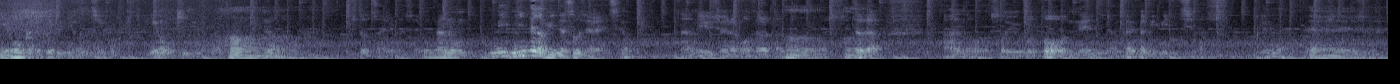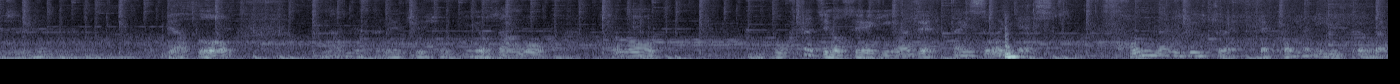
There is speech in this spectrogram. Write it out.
日本から出る日本人日本企業っていうのが一つありますよ。ねあのみみんながみんなそうじゃないですよ。あの優秀なコンサルタントもいます。し、うん。ただあのそういうことを年に何回か耳にしますっていうのは一つですよね。であと何ですかね。中小企業さんもその僕たちの製品は絶対すごいんですこんなに品質がやってこんなに品質があっ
